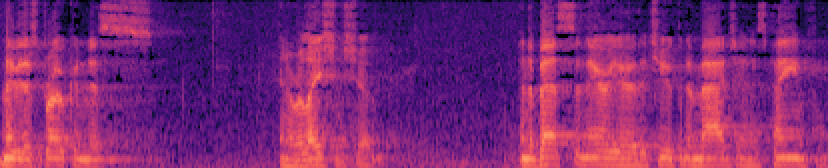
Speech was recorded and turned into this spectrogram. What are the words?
Maybe there's brokenness in a relationship. And the best scenario that you can imagine is painful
